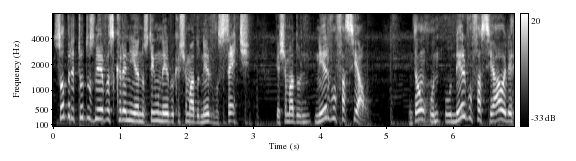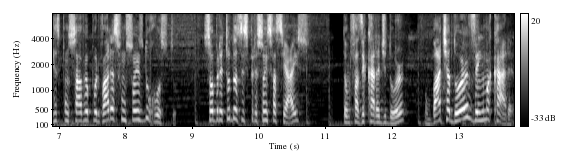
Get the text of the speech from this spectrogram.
Sobretudo os nervos cranianos, tem um nervo que é chamado nervo 7, que é chamado nervo facial. Então, o, o nervo facial ele é responsável por várias funções do rosto, sobretudo as expressões faciais. Então, fazer cara de dor. Então, bate a dor, vem uma cara.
